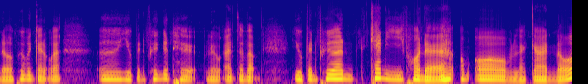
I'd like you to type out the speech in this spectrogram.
เนอะเพื่อเป็นการบอกว่าเอออยู่เป็นเพื่อนกันเถอะหรืออาจจะแบบอยู่เป็นเพื่อนแค่นี้พอนะอ้อมๆและกันเนาะ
